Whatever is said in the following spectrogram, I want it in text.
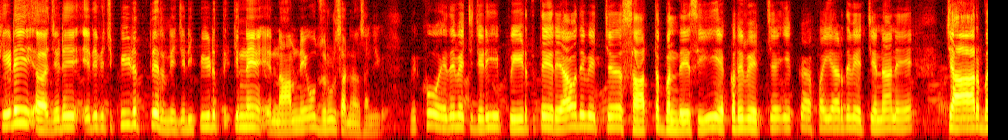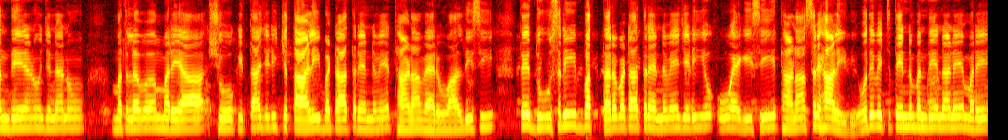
ਕਿਹੜੇ ਜਿਹੜੇ ਇਹਦੇ ਵਿੱਚ ਪੀੜਤ ਧਿਰ ਨੇ ਜਿਹੜੀ ਪੀੜਤ ਕਿੰਨੇ ਨਾਮ ਨੇ ਉਹ ਜ਼ਰੂਰ ਸਾਡੇ ਨਾਲ ਸਾਂਝੇ ਕਰੋ। ਵੇਖੋ ਇਹਦੇ ਵਿੱਚ ਜਿਹੜੀ ਪੀੜਤ ਧਿਰ ਆ ਉਹਦੇ ਵਿੱਚ 7 ਬੰਦੇ ਸੀ। ਇੱਕ ਦੇ ਵਿੱਚ ਇੱਕ ਐਫ ਆਈ ਆਰ ਦੇ ਵਿੱਚ ਇਹਨਾਂ ਨੇ ਚਾਰ ਬੰਦਿਆਂ ਨੂੰ ਜਿਨ੍ਹਾਂ ਨੂੰ ਮਤਲਬ ਮਰਿਆ ਸ਼ੋ ਕੀਤਾ, ਜਿਹੜੀ 44 ਬਟਾ 93 ਥਾਣਾ ਵੈਰੋਵਾਲ ਦੀ ਸੀ ਤੇ ਦੂਸਰੀ 72 ਬਟਾ 93 ਜਿਹੜੀ ਉਹ ਹੈਗੀ ਸੀ ਥਾਣਾ ਸਰਹਾਲੀ ਦੀ। ਉਹਦੇ ਵਿੱਚ ਤਿੰਨ ਬੰਦੇ ਇਹਨਾਂ ਨੇ ਮਰੇ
